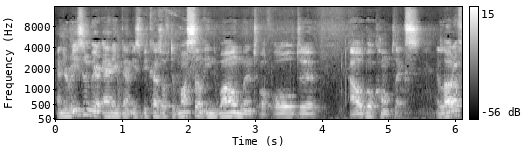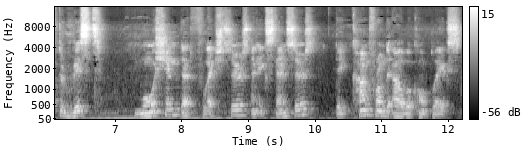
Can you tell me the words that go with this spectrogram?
and the reason we're adding them is because of the muscle involvement of all the elbow complex. A lot of the wrist motion that flexors and extensors, they come from the elbow complex,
